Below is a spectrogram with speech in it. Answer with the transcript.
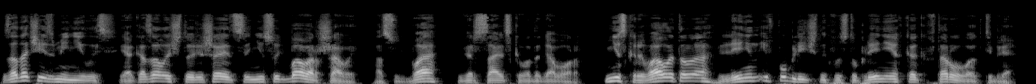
Задача изменилась, и оказалось, что решается не судьба Варшавы, а судьба Версальского договора. Не скрывал этого Ленин и в публичных выступлениях, как 2 октября.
